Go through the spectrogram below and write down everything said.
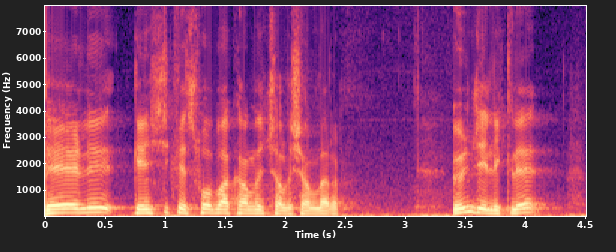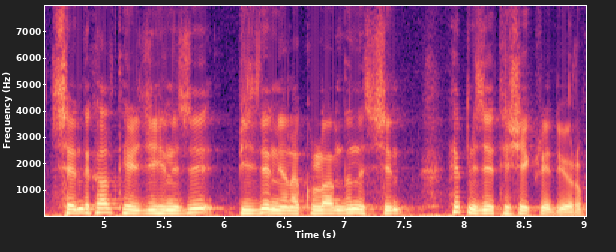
Değerli Gençlik ve Spor Bakanlığı çalışanları, öncelikle sendikal tercihinizi bizden yana kullandığınız için hepinize teşekkür ediyorum.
